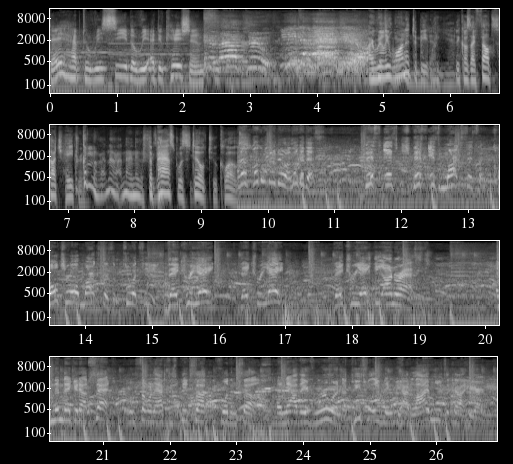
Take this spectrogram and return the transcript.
they have to receive the re-education. We demand you. We demand you. I really wanted to beat him because I felt such hatred. The past was still too close. Look, look what they're doing. Look at this. This is this is Marxism, cultural Marxism to a T. They create, they create, they create the unrest. And then they get upset when someone actually speaks up for themselves. And now they've ruined a peaceful evening. We had live music out here.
